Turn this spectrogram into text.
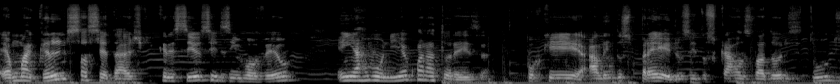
É uma grande sociedade que cresceu e se desenvolveu em harmonia com a natureza. Porque além dos prédios e dos carros voadores e tudo,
